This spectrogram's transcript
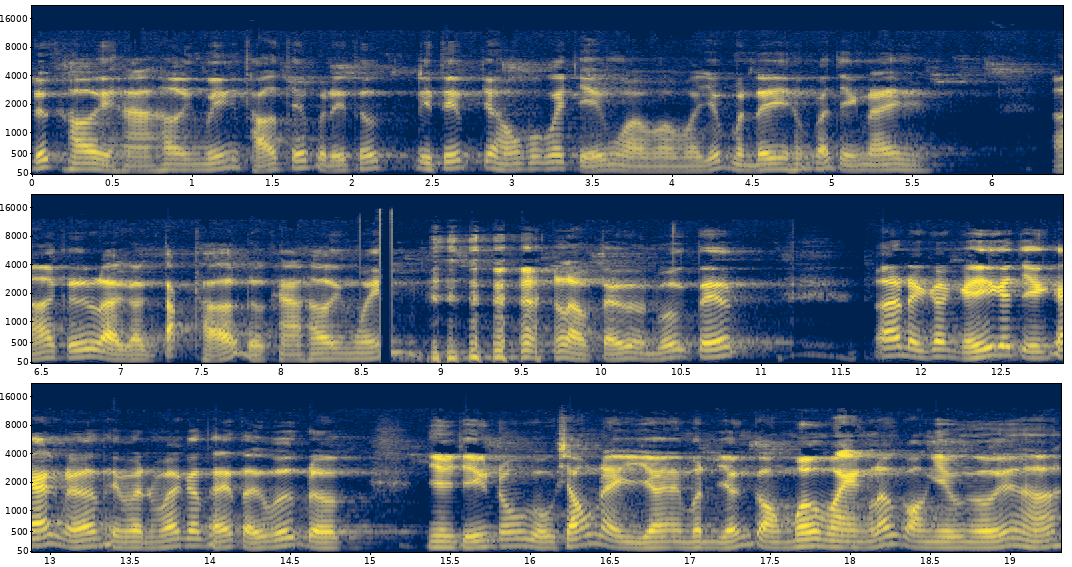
Đứt hơi hà hơi miếng thở tiếp rồi đi tiếp đi tiếp chứ không có cái chuyện mà mà, mà giúp mình đi không có chuyện này. À, cứ là gần tắt thở được hà hơi miếng. Là tự mình bước tiếp. Đó đừng có nghĩ cái chuyện khác nữa thì mình mới có thể tự bước được nhiều chuyện trong cuộc sống này giờ mình vẫn còn mơ màng lắm còn nhiều người hả?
